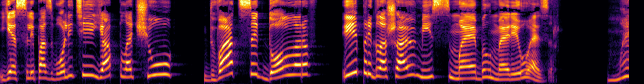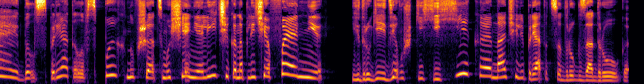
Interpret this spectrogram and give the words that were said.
«Если позволите, я плачу двадцать долларов и приглашаю мисс Мэйбл Мэри Уэзер». Мэйбл спрятала вспыхнувшее от смущения личико на плече Фенни, и другие девушки, хихикая, начали прятаться друг за друга,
